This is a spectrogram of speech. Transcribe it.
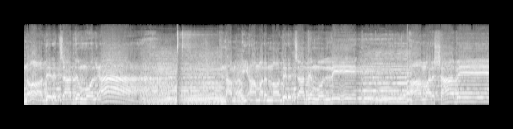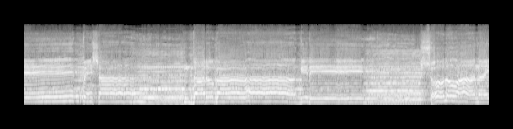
নদের চাঁদ মল আ নামটি আমার নদের চাঁদ মল্লিক, আমার সাবে পেশা, দারোগা গিরি। ষোলো আনাই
